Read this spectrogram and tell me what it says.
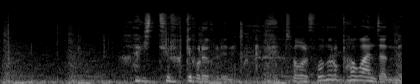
아이씨 더럽게 오래 걸리네. 저걸 손으로 파고 앉았네.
